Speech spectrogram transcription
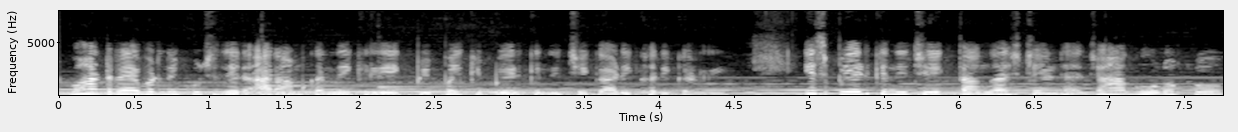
वहाँ ड्राइवर ने कुछ देर आराम करने के लिए एक पीपल के पेड़ के नीचे गाड़ी खड़ी कर ली। इस पेड़ के नीचे एक तांगा स्टैंड है, जहाँ घोड़ों को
